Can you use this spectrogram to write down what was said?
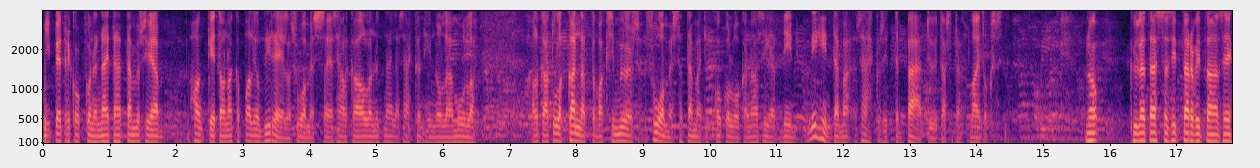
Niin Petri Kokkonen, näitä tämmöisiä hankkeita on aika paljon vireillä Suomessa ja se alkaa olla nyt näillä sähkön hinnoilla ja muilla alkaa tulla kannattavaksi myös Suomessa tämäkin koko luokan asiat, niin mihin tämä sähkö sitten päätyy tästä laitoksesta? No kyllä tässä sitten tarvitaan se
